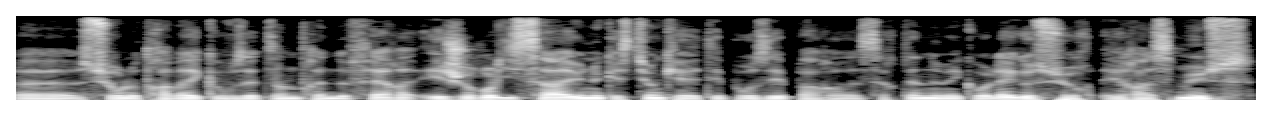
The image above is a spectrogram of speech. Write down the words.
Euh, sur le travail que vous êtes en train de faire. Et je relis ça à une question qui a été posée par euh, certains de mes collègues sur Erasmus,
